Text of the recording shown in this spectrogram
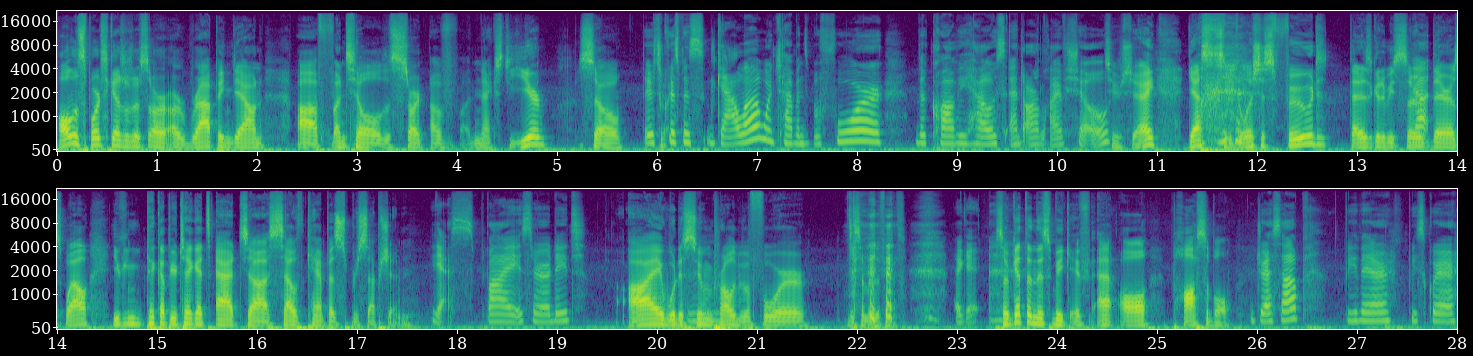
All the sports schedules are, are wrapping down uh, until the start of next year. So, There's Christmas Gala, which happens before the coffee house and our live show. touche. Yes, some delicious food that is going to be served Yeah. there as well. You can pick up your tickets at uh, South Campus Reception. Yes. By is there a date? I would assume Mm. probably before December the 5th. Okay. So get them this week if at all possible. Dress up. Be there. Be square.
